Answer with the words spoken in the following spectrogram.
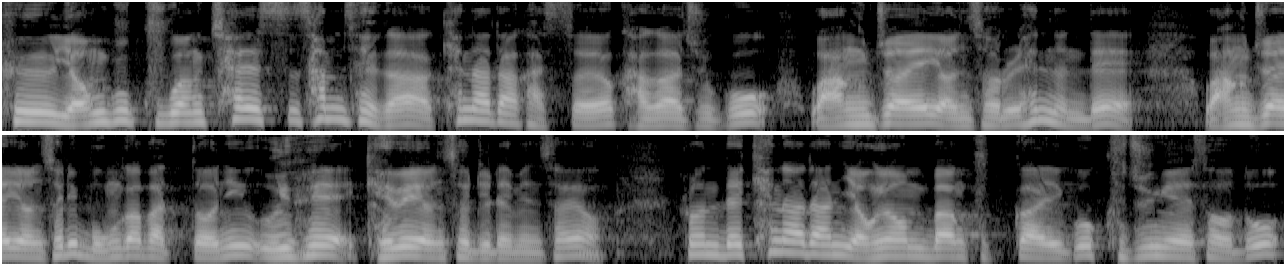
그 영국 국왕 찰스 3세가 캐나다 갔어요. 가가지고 왕좌의 연설을 했는데 왕좌의 연설이 뭔가 봤더니 의회 개회 연설이라면서요. 그런데 캐나다는 영연방 국가이고 그 중에서도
